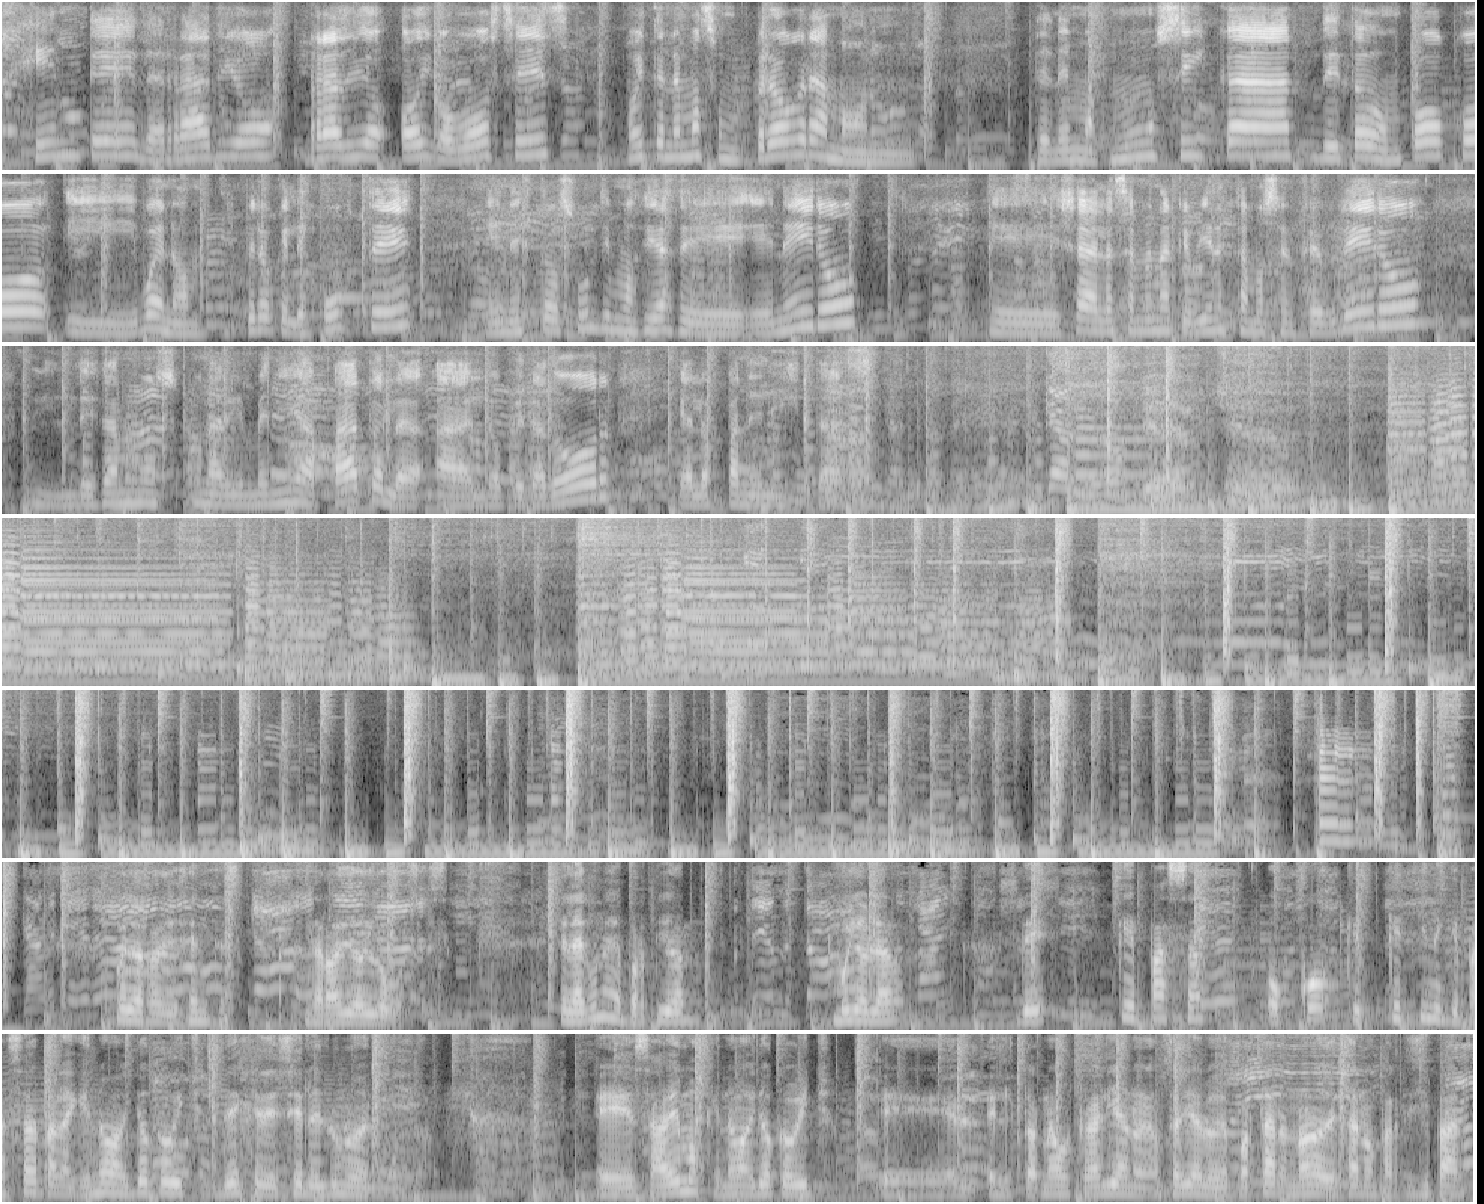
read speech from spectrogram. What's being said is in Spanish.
Gente de radio, Radio Oigo Voces. Hoy tenemos un programón. Tenemos música, de todo un poco y bueno, espero que les guste en estos últimos días de enero. Eh, ya la semana que viene estamos en febrero. Les damos una bienvenida a Pato, la- al operador y a los panelistas. Radiocentes de Radio Oigo Voces. En la Laguna Deportiva voy a hablar de qué pasa o qué, tiene que pasar para que Novak Djokovic deje de ser el uno del mundo. Eh, sabemos que Novak Djokovic, eh, el, torneo australiano en Australia lo deportaron, no lo dejaron participar.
